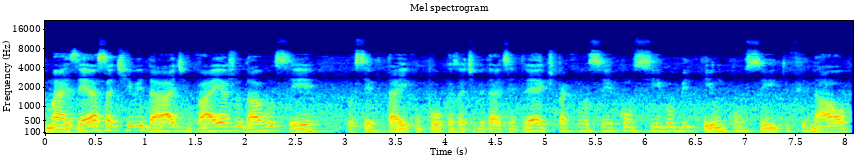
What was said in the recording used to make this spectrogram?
mas essa atividade vai ajudar você, você que está aí com poucas atividades entregues, para que você consiga obter um conceito final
